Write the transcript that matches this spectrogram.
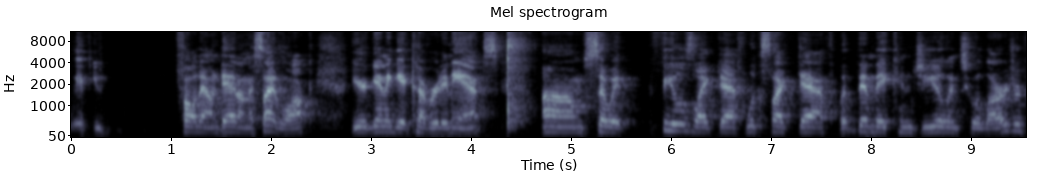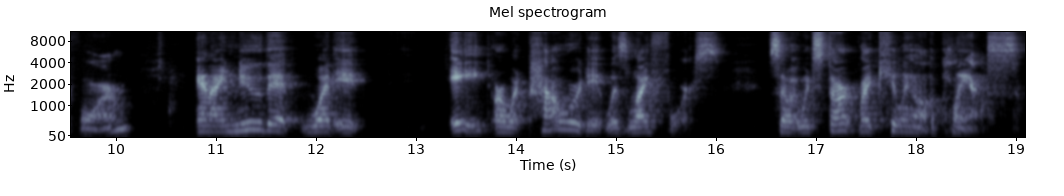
if you fall down dead on a sidewalk, you're gonna get covered in ants. Um, so it feels like death, looks like death, but then they congeal into a larger form. And I knew that what it ate or what powered it was life force. So it would start by killing all the plants,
